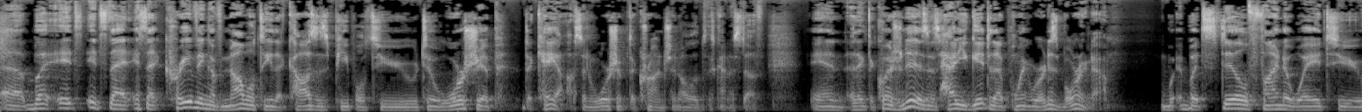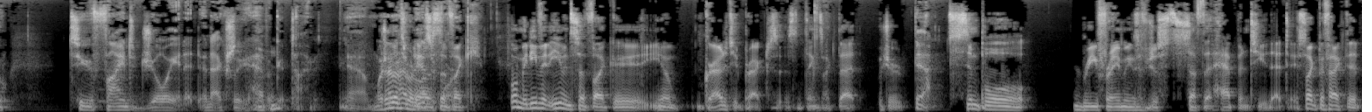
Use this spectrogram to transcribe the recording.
Uh, but it's it's that it's that craving of novelty that causes people to to worship the chaos and worship the crunch and all of this kind of stuff. And I think the question is is how do you get to that point where it is boring now, but still find a way to to find joy in it and actually have a good time. Yeah, which I don't have an a lot of answer stuff for. like. Well, I mean, even even stuff like uh, you know gratitude practices and things like that, which are Yeah. simple reframings of just stuff that happened to you that day. So, like the fact that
